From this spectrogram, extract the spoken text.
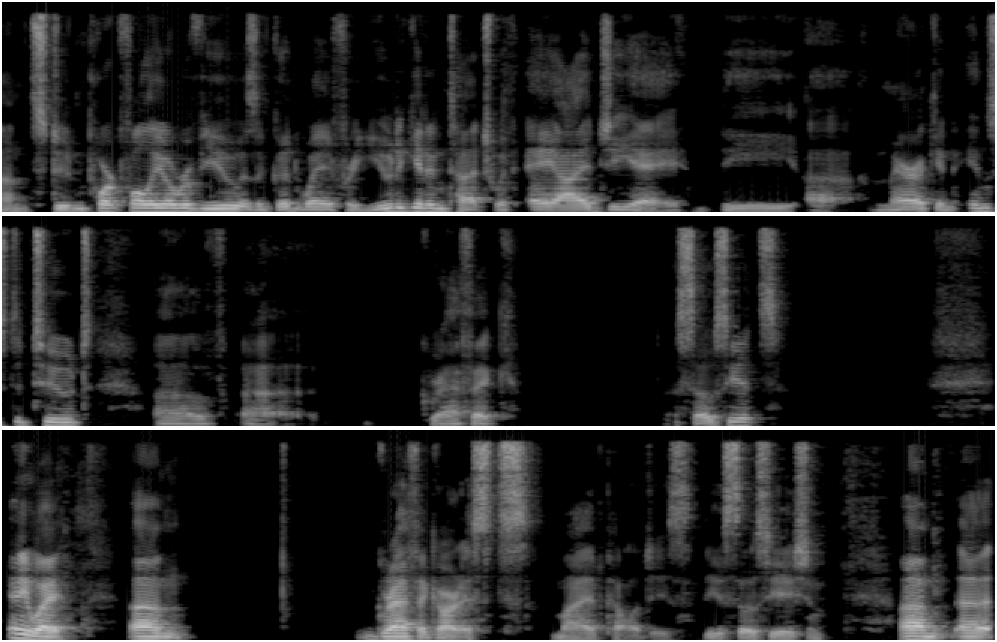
Um, student Portfolio Review is a good way for you to get in touch with AIGA, the uh, American Institute of uh, Graphic Associates. Anyway, um, graphic artists, my apologies, the association. Um, uh,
